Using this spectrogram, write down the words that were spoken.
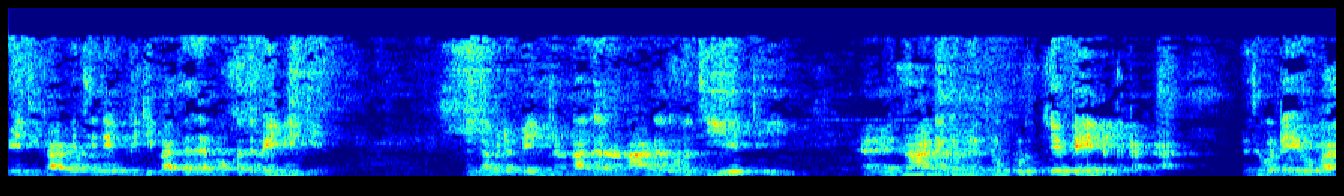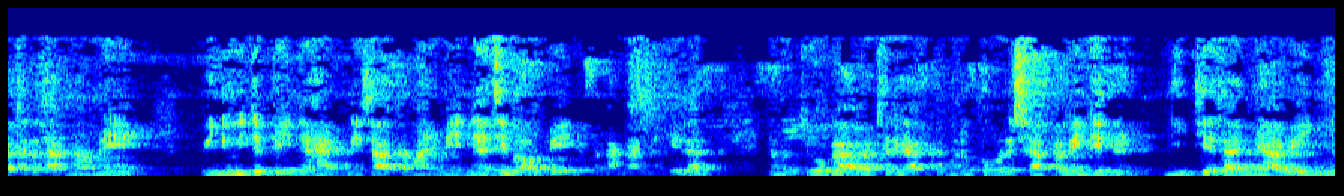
වේදිකාවේ තියෙන පිටිපස්ස දැන් මොකද වෙන්නේ කියලා. එතකොට වෙන්න නතර නාටකම තියෙති නාටකමේ ප්‍රകൃතිය පේන්න පටන් ගන්නවා. එතකොට යෝගාචර දන්නවා මේ විනිවිද පේන හැක් නිසා තමයි මේ නැති බව පේන්න පටන් ගන්න කියලා. නමුත් යෝගාචරය කුමර කුමර ශප විදින නිත්‍ය සංඥාවේ ඉන්න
